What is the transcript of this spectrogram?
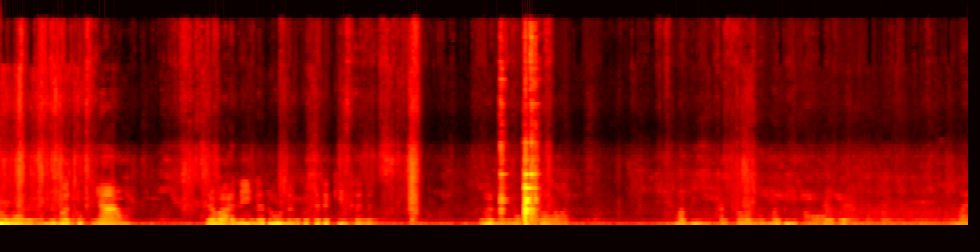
ดูหรือว่าทุกยาม แต่ว่าอันนี้ฤดูหนึ่งก็จะได้กินเท่าหนึ่งเพื่อนมักม่วงซอมาบีบขั้นตอนมันมาบีบออกไม่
